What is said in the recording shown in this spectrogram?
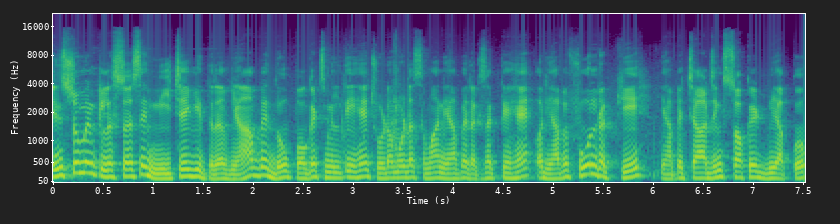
इंस्ट्रूमेंट क्लस्टर से नीचे की तरफ़ यहाँ पे दो पॉकेट्स मिलती हैं छोटा मोटा सामान यहाँ पे रख सकते हैं और यहाँ पे फ़ोन रख के यहाँ पे चार्जिंग सॉकेट भी आपको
